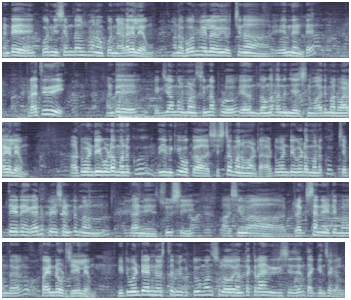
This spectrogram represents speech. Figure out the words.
అంటే కొన్ని సిమ్టమ్స్ మనం కొన్ని అడగలేము. మన హోమియోలో వచ్చిన ఏంటంటే ప్రతిదీ అంటే ఎగ్జాంపుల్ మనం చిన్నప్పుడు ఏదైనా దొంగతనం చేసినాం అది మనం అడగలేము. అటువంటివి కూడా మనకు దీనికి ఒక సిస్టమ్ అనమాట అటువంటివి కూడా మనకు చెప్తేనే కానీ పేషెంట్ మనం దాన్ని చూసి ఆ డ్రగ్స్ అనేటివి మనం ఫైండ్ అవుట్ చేయలేము. ఇటువంటి అన్నీ వస్తే మీకు టూ మంత్స్లో ఎంత క్రానిక్ డిసీజ్ అని తగ్గించగలం.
